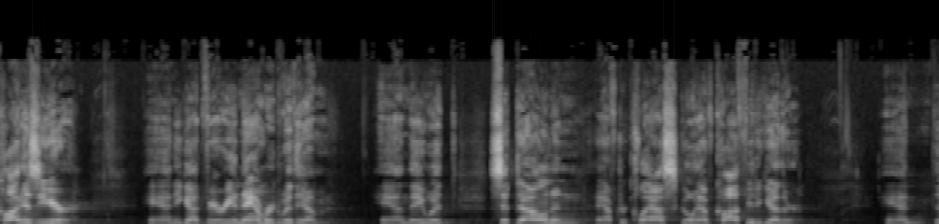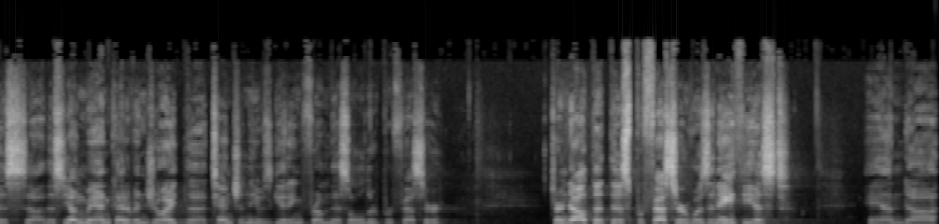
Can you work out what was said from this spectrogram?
caught his ear, and he got very enamored with him. And they would sit down and, after class, go have coffee together. And this, uh, this young man kind of enjoyed the attention he was getting from this older professor. Turned out that this professor was an atheist, and uh,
